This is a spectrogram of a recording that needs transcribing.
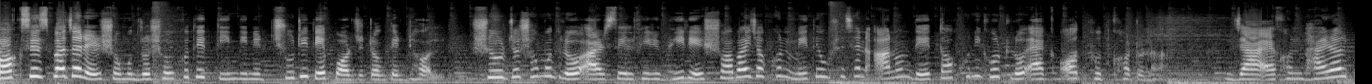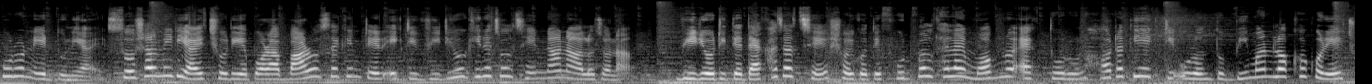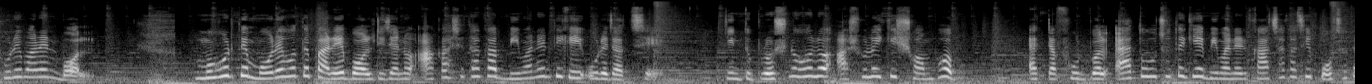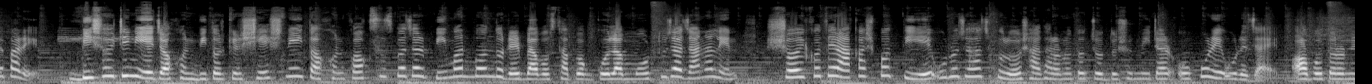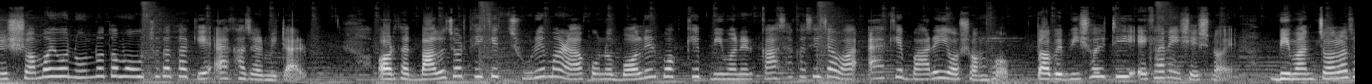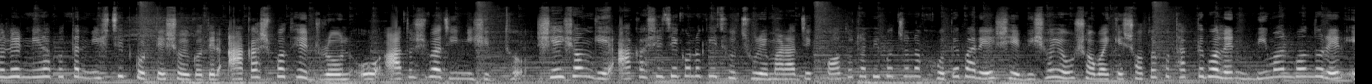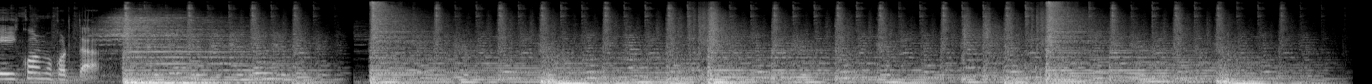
কক্সেস বাজারের সমুদ্র সৈকতে তিন দিনের ছুটিতে পর্যটকদের ঢল। সূর্য, সমুদ্র আর সেলফির ভিড়ে সবাই যখন মেতে উঠেছেন আনন্দে, তখনই ঘটল এক অদ্ভুত ঘটনা, যা এখন ভাইরাল পুরো নেট দুনিয়ায়। সোশ্যাল মিডিয়ায় ছড়িয়ে পড়া বারো সেকেন্ডের একটি ভিডিও ঘিরে চলছে নানা আলোচনা। ভিডিওটিতে দেখা যাচ্ছে, সৈকতে ফুটবল খেলায় মগ্ন এক তরুণ হঠাৎই একটি উড়ন্ত বিমান লক্ষ্য করে ছুড়ে মারেন বল। মুহূর্তে মনে হতে পারে বলটি যেন আকাশে থাকা বিমানের দিকেই উড়ে যাচ্ছে। কিন্তু প্রশ্ন হলো, আসলেই কি সম্ভব? একটা ফুটবল এত উঁচুতে গিয়ে বিমানের কাছাকাছি পৌঁছাতে পারে? বিষয়টি নিয়ে যখন বিতর্কের শেষ নেই, তখন কক্সবাজার বিমানবন্দরের ব্যবস্থাপক গোলাম মর্তুজা জানালেন, সৈকতের আকাশপথ দিয়ে উড়োজাহাজগুলো সাধারণত চোদ্দশো মিটার ওপরে উড়ে যায়। অবতরণের সময়ও ন্যূনতম উচ্চতা থাকে এক হাজার মিটার। অর্থাৎ বালুচর থেকে ছুঁড়ে মারা কোনো বলের পক্ষে বিমানের কাছাকাছি যাওয়া একেবারেই অসম্ভব। তবে বিষয়টি এখানেই শেষ নয়। বিমান চলাচলের নিরাপত্তা নিশ্চিত করতে সৈকতের আকাশপথে ড্রোন ও আতশবাজি নিষিদ্ধ। সেই সঙ্গে আকাশে যে কোনো কিছু ছুঁড়ে মারা যে কতটা বিপজ্জনক হতে পারে সে বিষয়েও সবাইকে সতর্ক থাকতে বলেন বিমানবন্দরের এই কর্মকর্তা।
